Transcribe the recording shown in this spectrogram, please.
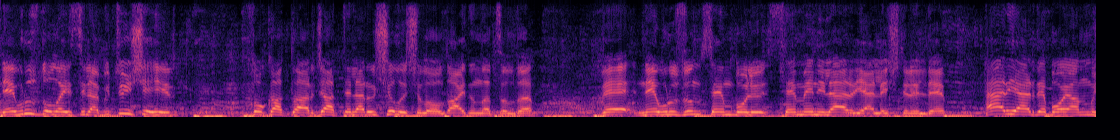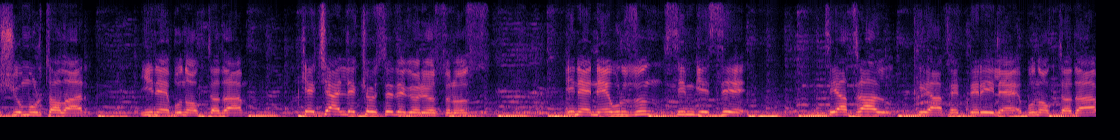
Nevruz dolayısıyla bütün şehir, sokaklar, caddeler ışıl ışıl oldu, aydınlatıldı. Ve Nevruz'un sembolü semeniler yerleştirildi. Her yerde boyanmış yumurtalar yine bu noktada. Keçelle köse de görüyorsunuz. Yine Nevruz'un simgesi tiyatral kıyafetleriyle bu noktada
